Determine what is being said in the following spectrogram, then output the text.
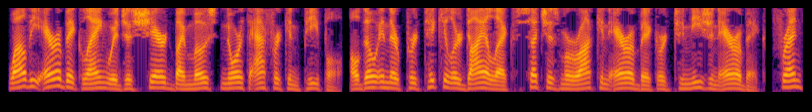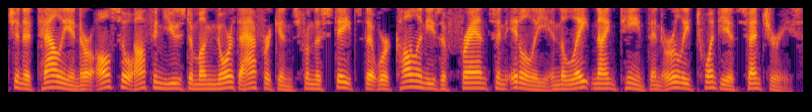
While the Arabic language is shared by most North African people, although in their particular dialects such as Moroccan Arabic or Tunisian Arabic, French and Italian are also often used among North Africans from the states that were colonies of France and Italy in the late 19th and early 20th centuries.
